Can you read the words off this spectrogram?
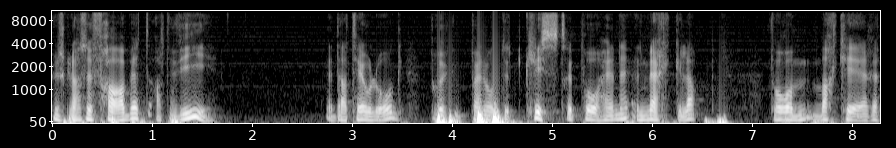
Hun skulle ha seg frabedt at vi, da teolog, på en måte klistret på henne en merkelapp for å markere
